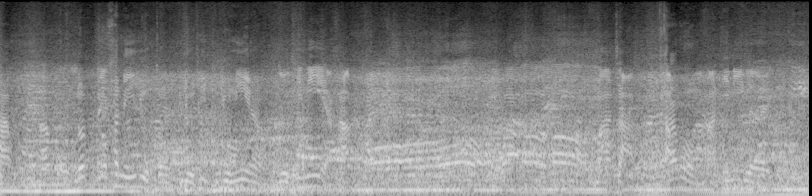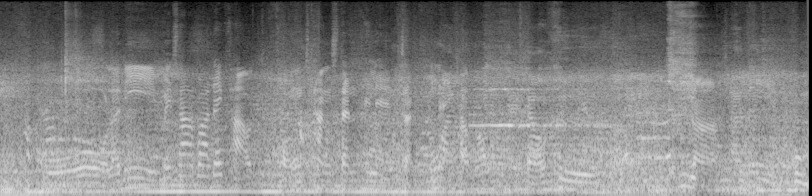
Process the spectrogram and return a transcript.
ครับครับผมรถรถคันนี้อยู่ตรงอยู่ที่อยู่นี่ครับ อยู่ที่นี่อะครับเรียกว่าก็ก็มาจากครับผมมาที่นี่เลย โอ้ แล้วนี่ไม่ทราบว่าได้ข่าวของทางสแตนไทยแลนด์จากที่ไหนครับแล้วคือจากกลุ่ม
